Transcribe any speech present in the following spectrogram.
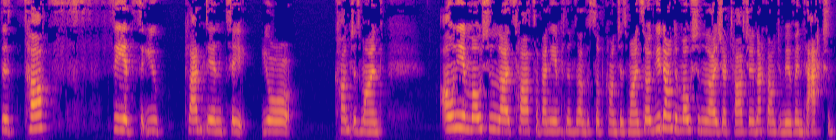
the thoughts, seeds that you plant into your conscious mind. Only emotionalized thoughts have any influence on the subconscious mind. So if you don't emotionalize your thoughts, you're not going to move into action.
